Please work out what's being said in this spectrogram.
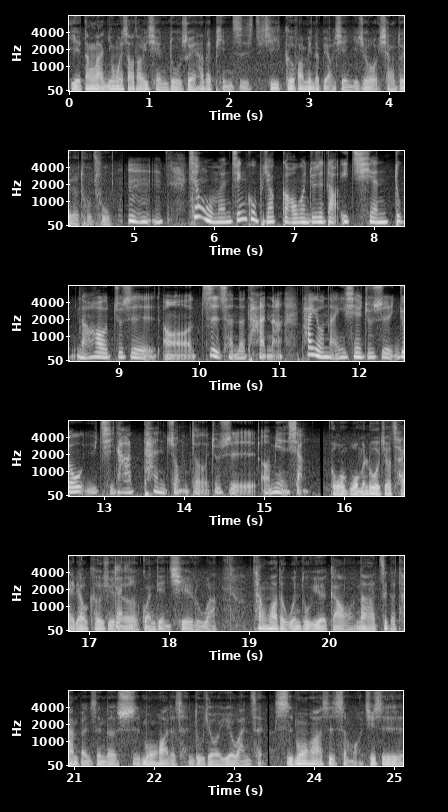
也当然因为烧到一千度，所以它的品质及各方面的表现也就相对的突出。嗯嗯嗯，像我们经过比较高温，就是到一千度，然后就是呃制成的碳啊，它有哪一些就是优于其他碳种的，就是呃面向？我我们如果就材料科学的观点切入啊，碳化的温度越高，那这个碳本身的石墨化的程度就会越完成。石墨化是什么？其实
